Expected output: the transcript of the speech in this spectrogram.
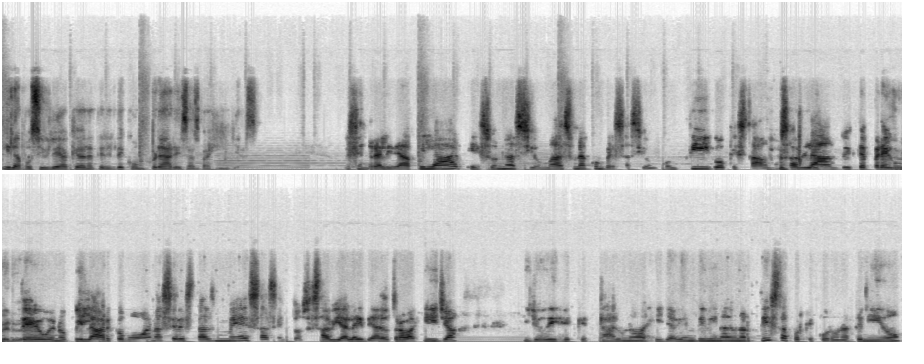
y la posibilidad que van a tener de comprar esas vajillas. Pues en realidad, Pilar, eso nació más una conversación contigo que estábamos hablando y te pregunté, bueno, Pilar, ¿cómo van a hacer estas mesas? Entonces había la idea de otra vajilla y yo dije, ¿qué tal una vajilla bien divina de un artista? Porque Corona ha tenido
